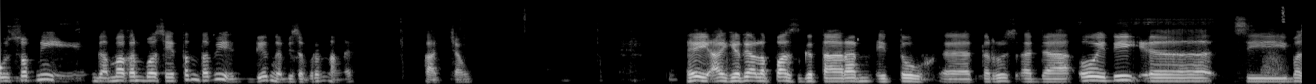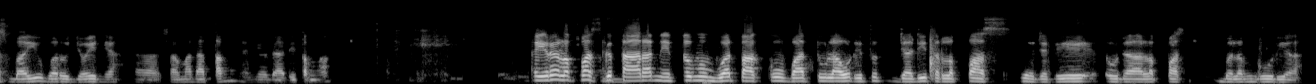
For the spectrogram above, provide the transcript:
Usop nih nggak makan buah setan, tapi dia nggak bisa berenang ya. Kacau. Hei, akhirnya lepas getaran itu. Eh, terus ada, oh ini eh, si Mas Bayu baru join ya. Uh, sama datang, ini udah di tengah. Akhirnya lepas getaran itu membuat paku batu laut itu jadi terlepas. Ya, jadi udah lepas belenggu dia.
